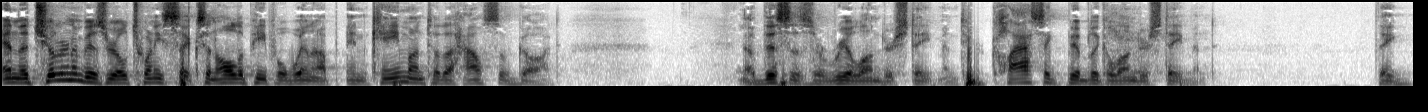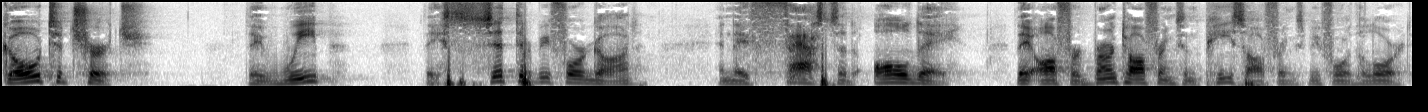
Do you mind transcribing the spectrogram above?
And the children of Israel, 26, and all the people went up and came unto the house of God. Now, this is a real understatement classic biblical understatement. They go to church, they weep, they sit there before God, and they fasted all day. They offered burnt offerings and peace offerings before the Lord.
